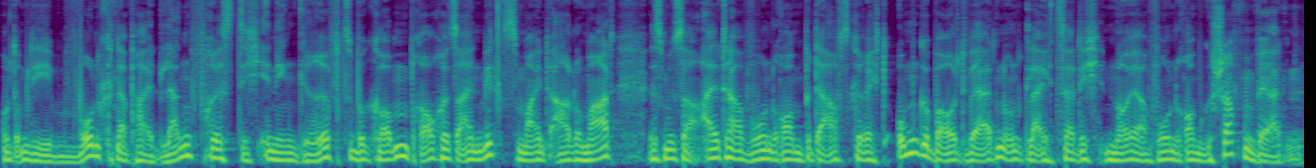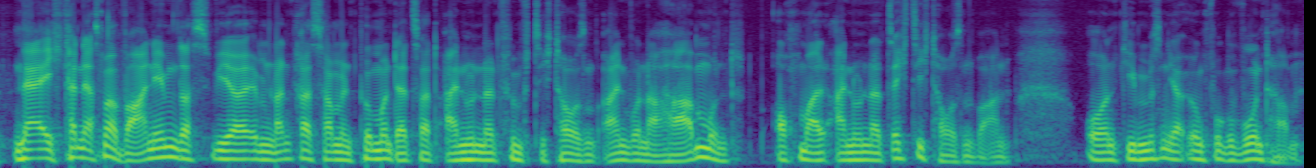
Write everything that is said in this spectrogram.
Und um die Wohnknappheit langfristig in den Griff zu bekommen, braucht es einen Mix, meint Adomat. Es müsse alter Wohnraum bedarfsgerecht umgebaut werden und gleichzeitig neuer Wohnraum geschaffen werden. Na, ich kann erstmal wahrnehmen, dass wir im Landkreis Hameln-Pyrmont derzeit 150.000 100.000 Einwohner haben und auch mal 160.000 waren. Und die müssen ja irgendwo gewohnt haben.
